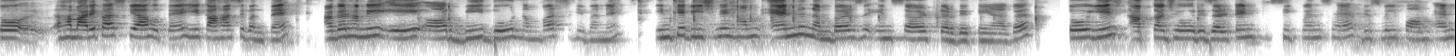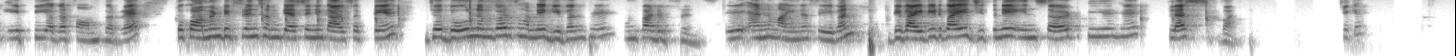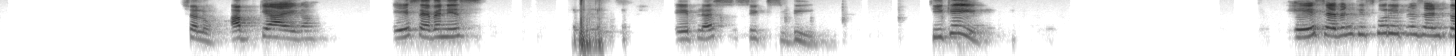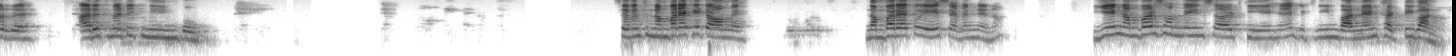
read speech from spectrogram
तो हमारे पास क्या होता है? ये कहाँ से बनते हैं? अगर हमें ए और बी दो नंबर्स गिवन है इनके बीच में हम एन नंबर्स इंसर्ट कर देते हैं अगर तो ये आपका जो रिजल्टेंट सीक्वेंस है this will form an A P अगर फॉर्म कर रहा है तो कॉमन डिफरेंस हम कैसे निकाल सकते हैं? जो दो नंबर्स हमें गिवन थे, उनका difference a n minus a one divided by जितने इंसर्ट किए हैं प्लस वन ठीक है? चलो, अब क्या आएगा? A seven is a plus six d ठीक है ये? ए सेवन किसको रिप्रेजेंट कर रहा है? अरिथमेटिक मीन को। सेवेंथ नंबर है के टर्म है? नंबर है तो ए सेवन है ना? ये नंबर्स हमने इंसर्ट किए हैं between one and thirty one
